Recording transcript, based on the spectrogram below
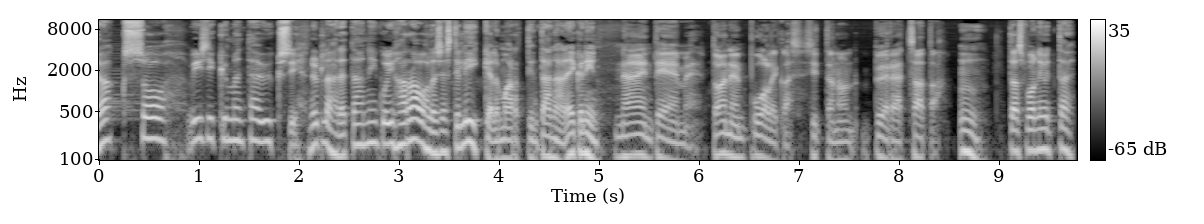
Jakso 51. Nyt lähdetään niin kuin ihan rauhallisesti liikkeelle Martin tänään, eikö niin? Näin teemme. Toinen puolikas, sitten on pyöreät sata. Mm. Tässä voi nimittäin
